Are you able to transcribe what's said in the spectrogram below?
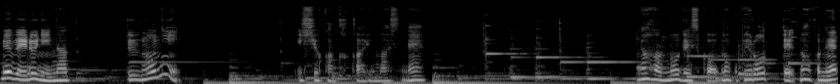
レベルになるのに、1週間かかりますね。皆さんどうですか？なんかペロって、なんかね、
